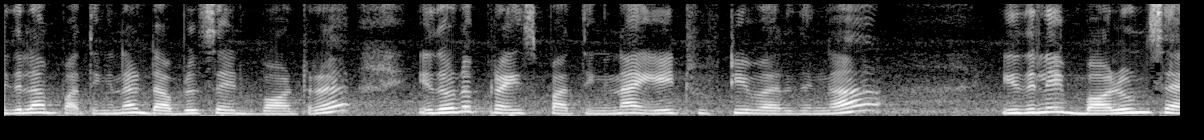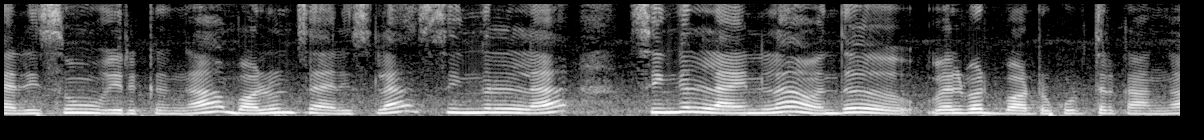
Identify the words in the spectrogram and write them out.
இதெல்லாம் பார்த்திங்கன்னா டபுள் சைட் பார்ட்ரு இதோட ப்ரைஸ் பார்த்திங்கன்னா எயிட் ஃபிஃப்டி வருதுங்க. இதிலே பலூன் சாரீஸும் இருக்குங்க. பலூன் சாரீஸில் சிங்கிளில் சிங்கிள் லைனில் வந்து வெல்வெட் பார்டர் கொடுத்துருக்காங்க.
